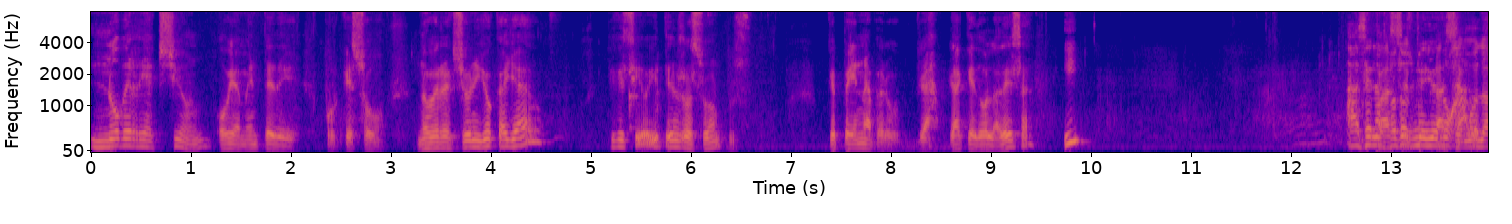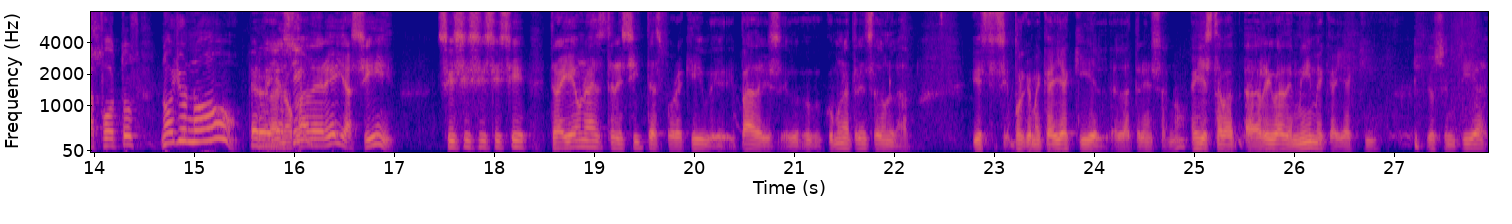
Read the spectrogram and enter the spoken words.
no ve reacción, obviamente, de porque eso no ve reacción y yo callado. Dije, sí, oye, tienes razón, pues qué pena, pero ya, ya quedó la de esa. Y Hacen las fotos pásate, medio hacemos enojados. las fotos. No, yo no. Pero la ella sí. enojada era ella, sí. Sí, sí, sí, sí, sí. Traía unas trencitas por aquí, eh, padres, eh, como una trenza de un lado. Y este, sí, porque me caía aquí el- la trenza, ¿no? Ella estaba arriba de mí, me caía aquí. Yo sentía.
